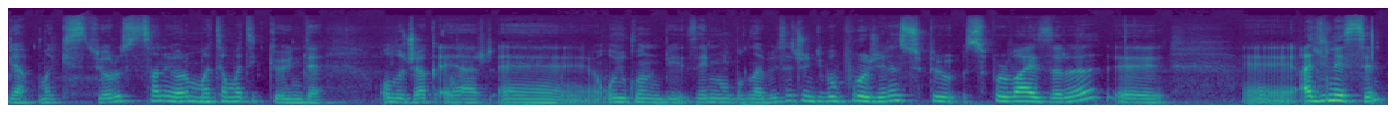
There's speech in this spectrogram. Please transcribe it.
yapmak istiyoruz. Sanıyorum matematik köyünde olacak eğer e, uygun bir zemin bulunabilirse. Çünkü bu projenin super, supervisor'ı e, e, Ali Nesin,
